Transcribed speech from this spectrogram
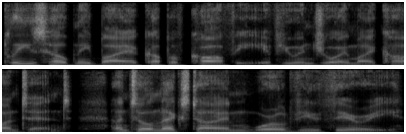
Please help me buy a cup of coffee if you enjoy my content. Until next time, Worldview Theory.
